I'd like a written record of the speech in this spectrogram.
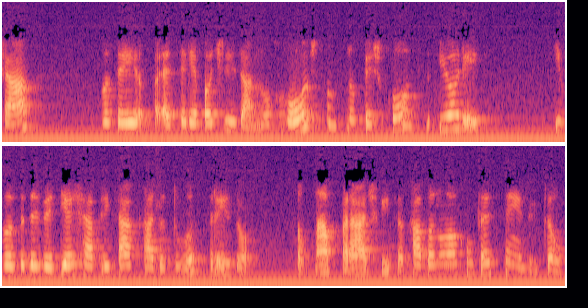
chá, você eh, seria para utilizar no rosto, no pescoço e orelha e você deveria reaplicar a cada duas, três horas. Então, na prática, isso acaba não acontecendo. Então,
